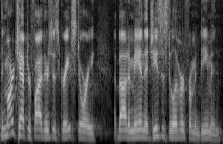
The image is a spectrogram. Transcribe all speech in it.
In Mark chapter 5, there's this great story about a man that Jesus delivered from a demon,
